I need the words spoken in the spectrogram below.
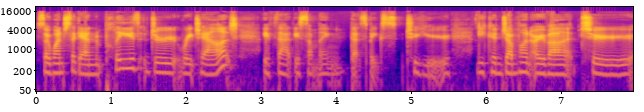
So once again, please do reach out if that is something that speaks to you. You can jump on over to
